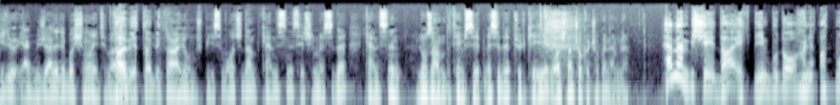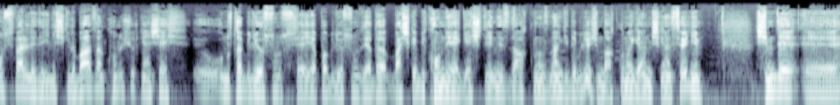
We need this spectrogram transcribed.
Biliyor yani mücadele başından itibaren tabii, tabii. dahil olmuş bir isim. O açıdan kendisinin seçilmesi de kendisinin Lozan'da temsil etmesi de Türkiye'yi o açıdan çok çok önemli. Hemen bir şey daha ekleyeyim. Bu da o hani atmosferle de ilişkili. Bazen konuşurken şey e, unutabiliyorsunuz, şey yapabiliyorsunuz ya da başka bir konuya geçtiğinizde aklınızdan gidebiliyor. Şimdi aklıma gelmişken söyleyeyim. Şimdi e,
